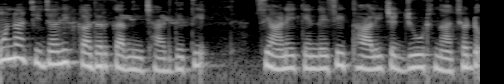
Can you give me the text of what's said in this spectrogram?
ਉਹਨਾਂ ਚੀਜ਼ਾਂ ਦੀ ਕਦਰ ਕਰਨੀ ਛੱਡ ਦਿੱਤੀ। ਸਿਆਣੇ ਕਹਿੰਦੇ ਸੀ, ਥਾਲੀ 'ਚ ਝੂਠ ਨਾ ਛੱਡੋ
